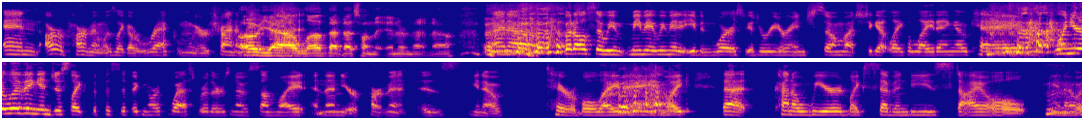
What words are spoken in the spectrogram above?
And our apartment was like a wreck when we were trying to. Oh yeah, I love that. That's on the internet now. I know, but also we we made we made it even worse. We had to rearrange so much to get like lighting okay. When you're living in just like the Pacific Northwest where there's no sunlight, and then your apartment is you know terrible lighting, like that kind of weird like 70s style, you know.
